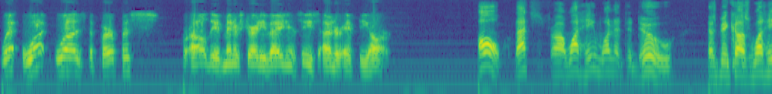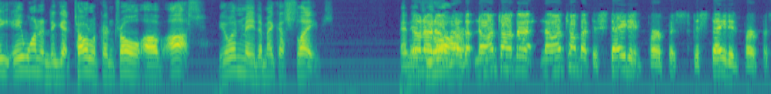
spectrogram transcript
What, what was the purpose for all the administrative agencies under FDR? Oh, that's uh, what he wanted to do. Is because what he he wanted to get total control of us, you and me, to make us slaves. And no, no, no, are, no, no. I'm talking about no. I'm talking about the stated purpose. The stated purpose.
